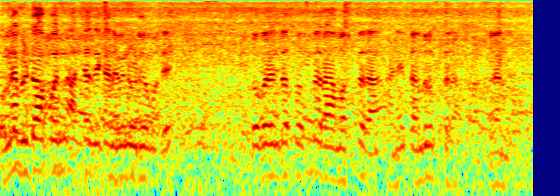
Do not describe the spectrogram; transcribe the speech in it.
पुन्हा भेटू आपण अशाच एका नवीन व्हिडिओमध्ये तोपर्यंत स्वस्त राहा मस्त राहा आणि तंदुरुस्त राहा. धन्यवाद.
